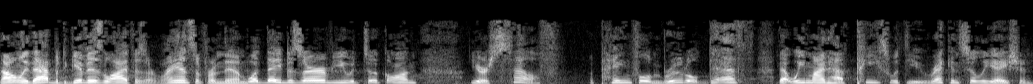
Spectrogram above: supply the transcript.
Not only that, but to give his life as a ransom from them. What they deserve, you would took on yourself. A painful and brutal death that we might have peace with you, reconciliation.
